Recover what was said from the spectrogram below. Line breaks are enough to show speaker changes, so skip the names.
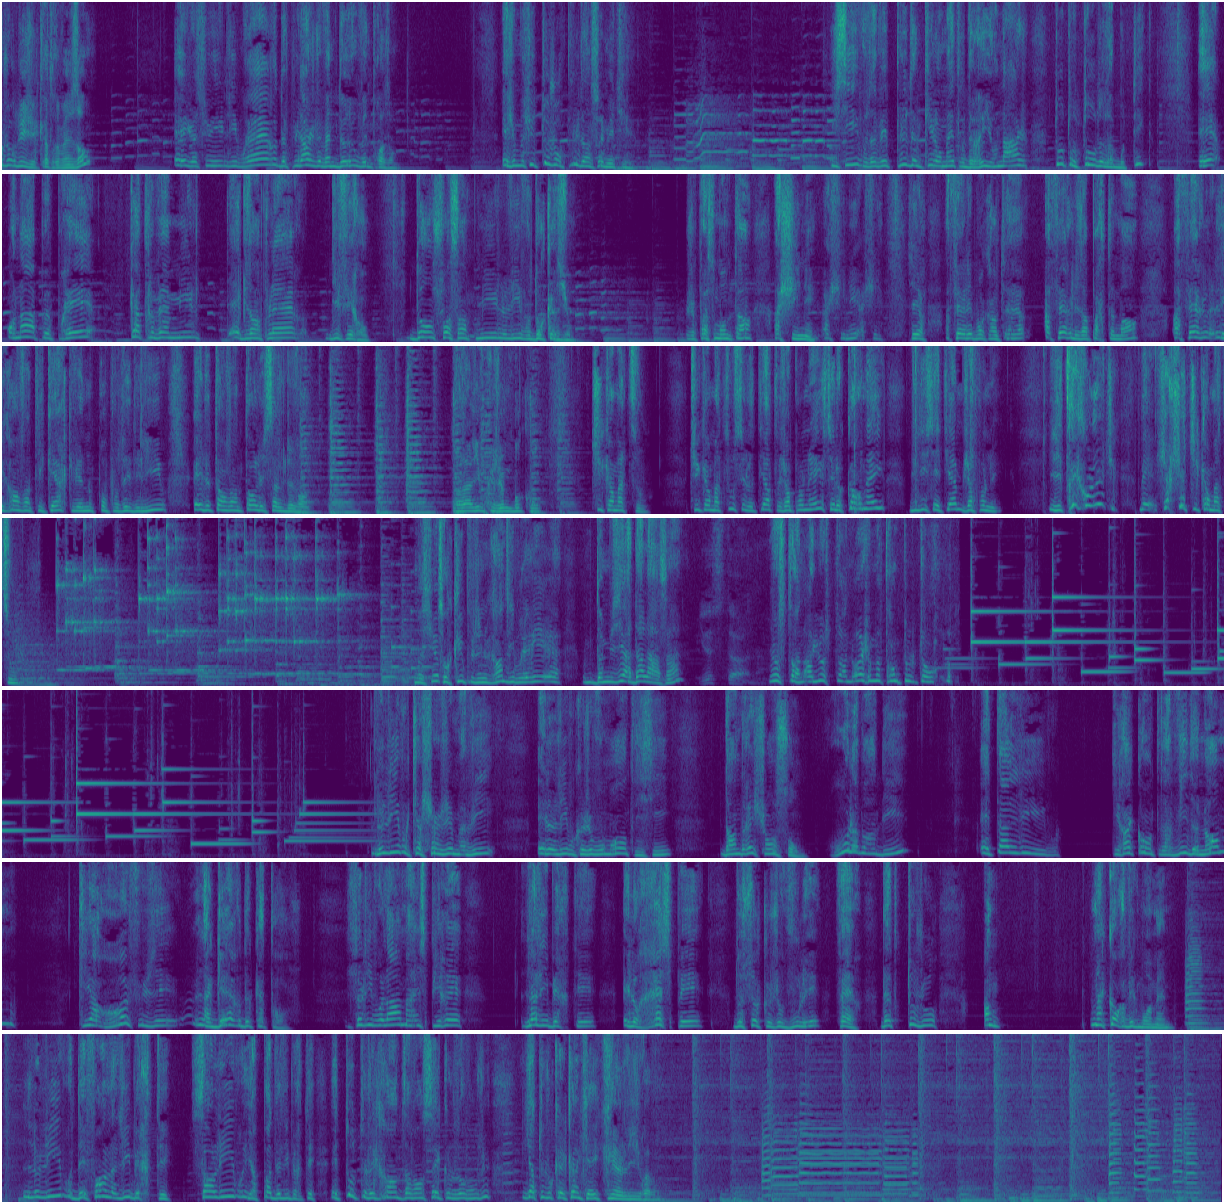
Aujourd'hui, j'ai 80 ans et je suis libraire depuis l'âge de 22 ou 23 ans. Et je me suis toujours plu dans ce métier. Ici, vous avez plus d'un kilomètre de rayonnage tout autour de la boutique et on a à peu près 80 000 exemplaires différents, dont 60 000 livres d'occasion. Je passe mon temps à chiner, à chiner, à chiner. C'est-à-dire à faire les brocanteurs, à faire les appartements, à faire les grands antiquaires qui viennent nous proposer des livres et de temps en temps les salles de vente. Voilà un livre que j'aime beaucoup, Chikamatsu. Chikamatsu, c'est le théâtre japonais, c'est le Corneille du 17e japonais. Il est très connu, mais cherchez Chikamatsu. Monsieur s'occupe d'une grande librairie, euh, d'un musée à Dallas, hein
Houston.
Houston, à Houston, ouais, je me trompe tout le temps. Le livre qui a changé ma vie est le livre que je vous montre ici, d'André Chanson. Roulement dit est un livre qui raconte la vie d'un homme qui a refusé la guerre de 14. Ce livre-là m'a inspiré la liberté et le respect de ce que je voulais faire, d'être toujours en accord avec moi-même. Le livre défend la liberté. Sans livre, il n'y a pas de liberté. Et toutes les grandes avancées que nous avons eues, il y a toujours quelqu'un qui a écrit un livre avant.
